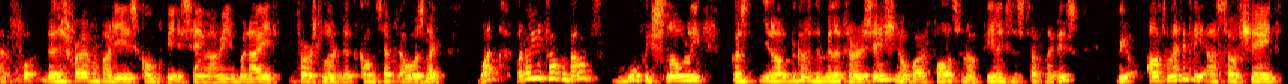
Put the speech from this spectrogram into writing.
uh, for that is for everybody is going to be the same. I mean, when I first learned that concept, I was like, what what are you talking about moving slowly because you know because of the militarization of our thoughts and our feelings and stuff like this we automatically associate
